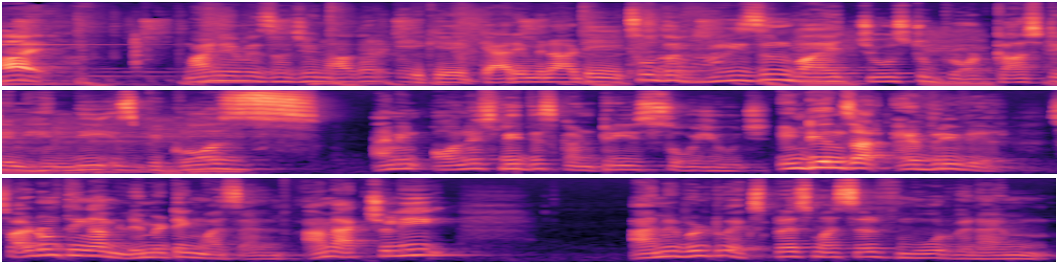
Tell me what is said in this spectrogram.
Hi, my name is Ajey Nagar, aka Carry Minati. So, the reason why I chose to broadcast in Hindi is because, I mean, honestly, this country is so huge. Indians are everywhere. So, I don't think I'm limiting myself. I'm actually, I'm able to express myself more when I'm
